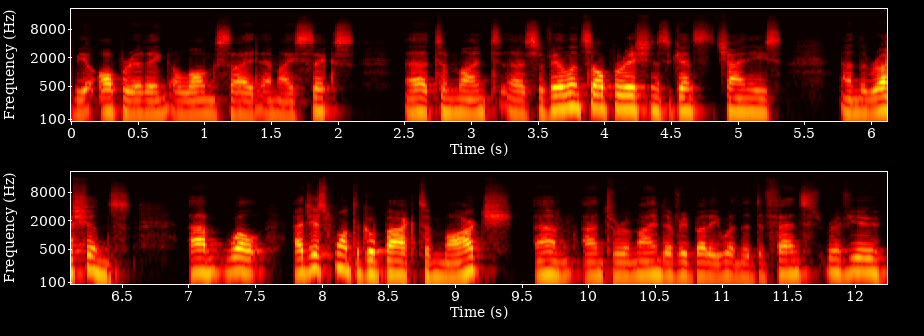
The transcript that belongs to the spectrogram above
be operating alongside MI6 uh, to mount uh, surveillance operations against the Chinese and the Russians. Um, well, I just want to go back to March um, and to remind everybody when the defense review,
